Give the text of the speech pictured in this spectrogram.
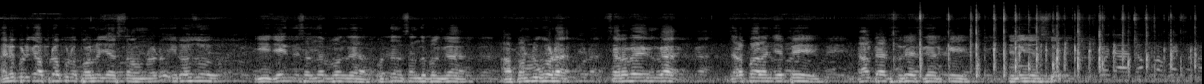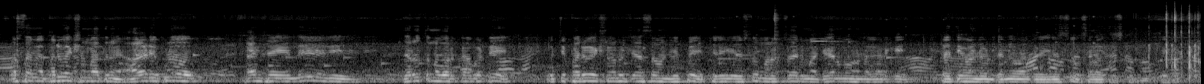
అయినప్పటికీ అప్పుడప్పుడు పనులు చేస్తూ ఉన్నాడు. ఈరోజు ఈ జయంతి సందర్భంగా ఉత్తమ సందర్భంగా ఆ పనులు కూడా శరవేగంగా జరపాలని చెప్పి కాంట్రాక్టర్ సురేష్ గారికి తెలియజేస్తూ వస్తాం మేము పర్యవేక్షణ మాత్రమే. ఆల్రెడీ ఇప్పుడు శాంక్షన్ అయ్యింది. ఇది జరుగుతున్న వరకు కాబట్టి వచ్చి పర్యవేక్షణ వరకు చేస్తామని చెప్పి తెలియజేస్తూ మరొకసారి మా జగన్మోహన్ గారికి ప్రతి ఒక్కరికి ధన్యవాదాలు తెలియజేస్తూ సెలవు తీసుకుంటున్నాం.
